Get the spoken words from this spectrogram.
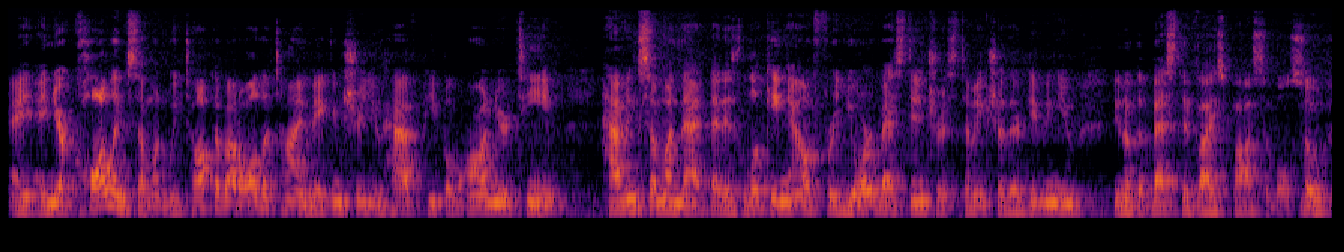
and, and you're calling someone. We talk about all the time making sure you have people on your team. Having someone that, that is looking out for your best interest to make sure they're giving you, you know, the best advice possible. So,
